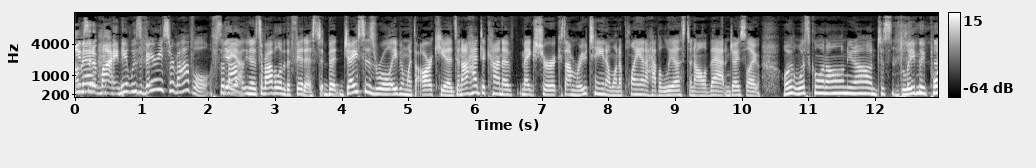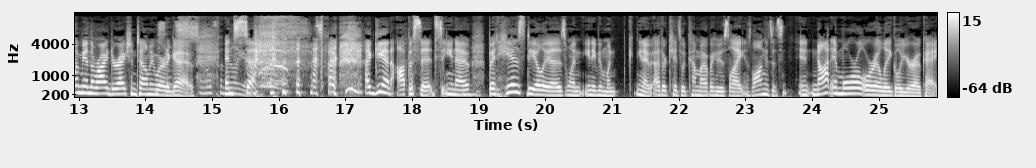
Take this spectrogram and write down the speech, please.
you know, of mine. It was very survival, survival, yeah. you know, survival of the fittest. But Jace's rule, even with our kids, and I had to kind of make sure because I'm routine. I want to plan. I have a list and all of that. And Jace's like, what, "What's going on? You know, just lead me, point me in the right direction, tell me where to go." so and so, so, again, opposites, you know. Mm-hmm. But his deal is when, you know, even when you know other kids would come over, he was like, "As long as it's not immoral or illegal, you're okay."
